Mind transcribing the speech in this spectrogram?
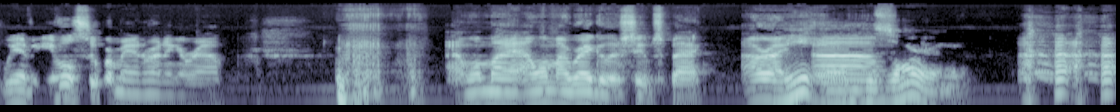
We have evil Superman running around. I want my I want my regular soups back. All right. Me and um, Bizarro. uh,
